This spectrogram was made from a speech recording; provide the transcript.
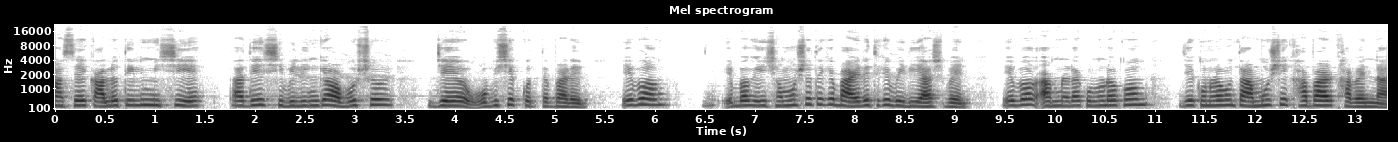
মাসে কালো তিল মিশিয়ে তাদের শিবলিঙ্গে অবশ্যই যে অভিষেক করতে পারেন এবং এবং এই সমস্যা থেকে বাইরে থেকে বেরিয়ে আসবেন এবং আপনারা কোনো রকম যে কোনো রকম তামসিক খাবার খাবেন না।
